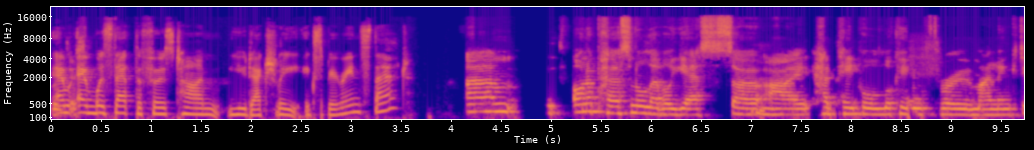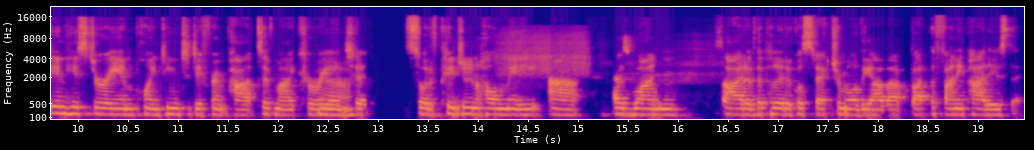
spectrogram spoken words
And, just, and, was that the first time you'd actually experienced that? Um, on a personal level, yes. So mm. I had people looking through my LinkedIn history and pointing to different parts of my career yeah. to sort of pigeonhole me uh, as one side of the political spectrum or the other. But the funny part is that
